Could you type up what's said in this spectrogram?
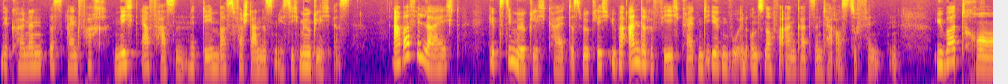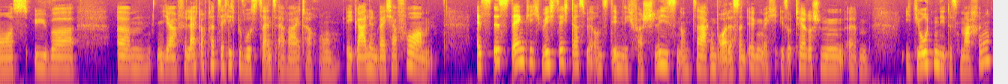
wir können es einfach nicht erfassen mit dem, was verstandesmäßig möglich ist. Aber vielleicht gibt es die Möglichkeit, das wirklich über andere Fähigkeiten, die irgendwo in uns noch verankert sind, herauszufinden. Über Trance, über ähm, ja, vielleicht auch tatsächlich Bewusstseinserweiterung, egal in welcher Form. Es ist, denke ich, wichtig, dass wir uns dem nicht verschließen und sagen, boah, das sind irgendwelche esoterischen ähm, Idioten, die das machen.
